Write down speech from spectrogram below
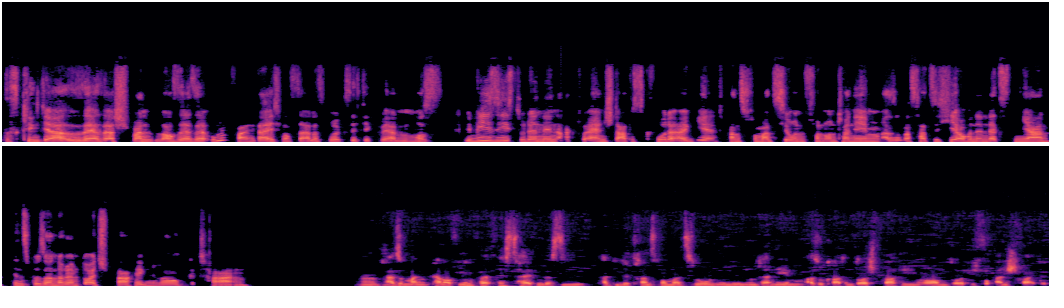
Das klingt ja sehr, sehr spannend und auch sehr, sehr umfangreich, was da alles berücksichtigt werden muss. Wie siehst du denn den aktuellen Status quo der agilen Transformation von Unternehmen? Also was hat sich hier auch in den letzten Jahren insbesondere im deutschsprachigen Raum getan? Also man kann auf jeden Fall festhalten, dass die agile Transformation in den Unternehmen, also gerade im deutschsprachigen Raum, deutlich voranschreitet.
